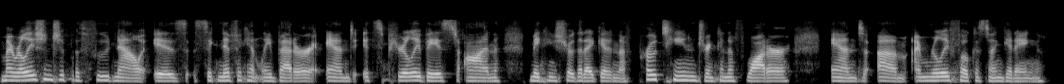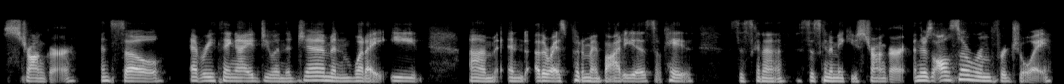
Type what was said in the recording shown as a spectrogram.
my relationship with food now is significantly better and it's purely based on making sure that i get enough protein drink enough water and um, i'm really focused on getting stronger. And so everything i do in the gym and what i eat um, and otherwise put in my body is okay is this gonna is this gonna make you stronger. And there's also room for joy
